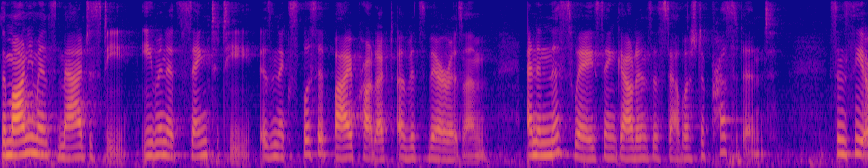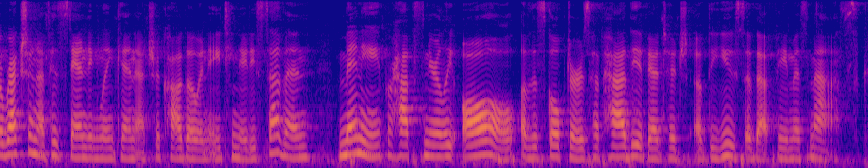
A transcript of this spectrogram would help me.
the monument's majesty, even its sanctity, is an explicit byproduct of its verism, and in this way, St. Gaudens established a precedent. Since the erection of his standing Lincoln at Chicago in 1887, many, perhaps nearly all, of the sculptors have had the advantage of the use of that famous mask.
